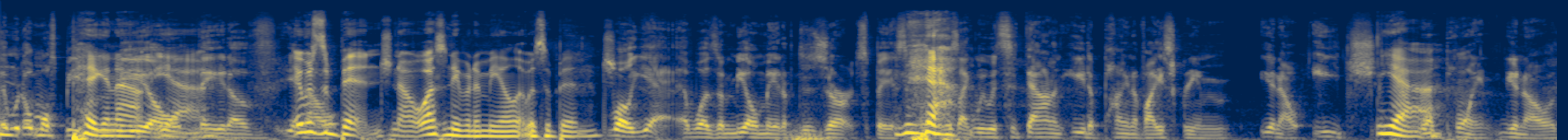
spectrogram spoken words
it would almost be a pigging out, meal yeah. made of. You It was a binge. No, it wasn't even a meal. It was a binge. Well, yeah, it was a meal made of desserts, basically. Yeah. It was like we would sit down and eat a pint of ice cream, you know, each Yeah. at one point, you know,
